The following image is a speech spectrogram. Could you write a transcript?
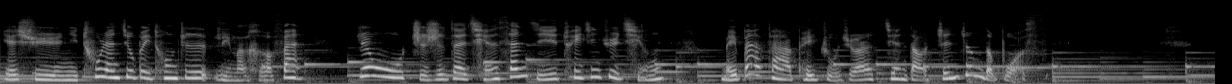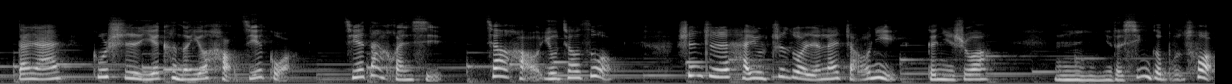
也许你突然就被通知领了盒饭，任务只是在前三集推进剧情，没办法陪主角见到真正的 BOSS。当然。故事也可能有好结果，皆大欢喜，叫好又叫座，甚至还有制作人来找你，跟你说：“嗯，你的性格不错，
